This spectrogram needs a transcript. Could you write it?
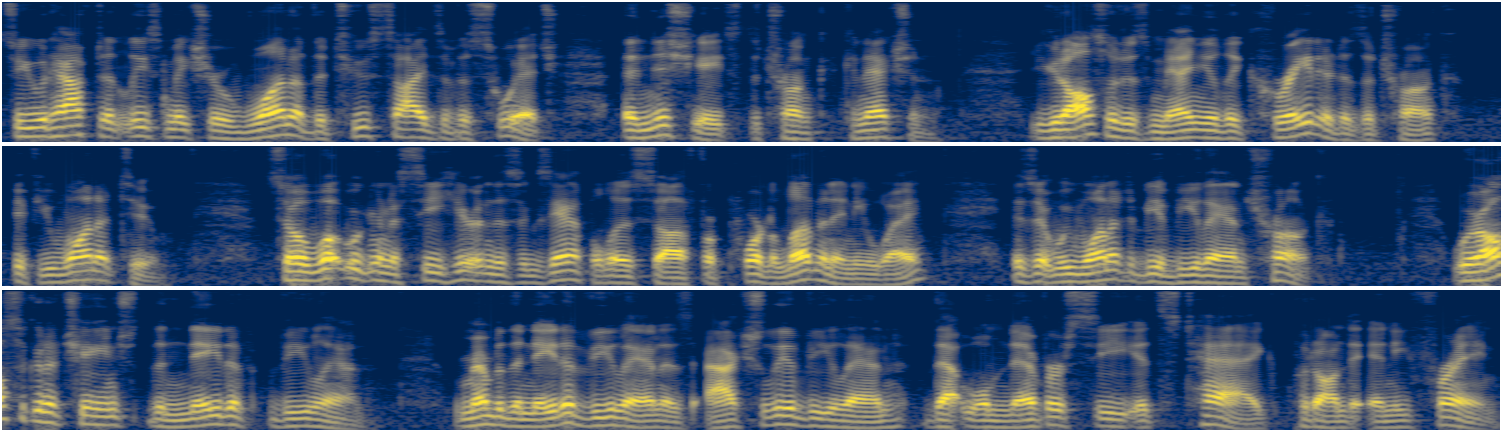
So you would have to at least make sure one of the two sides of a switch initiates the trunk connection. You could also just manually create it as a trunk if you wanted to. So what we're going to see here in this example is, uh, for port 11 anyway, is that we want it to be a VLAN trunk. We're also going to change the native VLAN. Remember, the native VLAN is actually a VLAN that will never see its tag put onto any frame.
